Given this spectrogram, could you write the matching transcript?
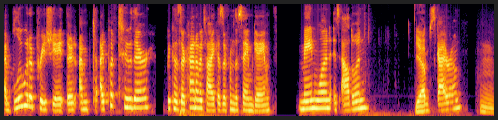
I blue would appreciate there I'm t- I put two there because they're kind of a tie because they're from the same game. Main one is Alduin Yep, from Skyrim Hmm.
